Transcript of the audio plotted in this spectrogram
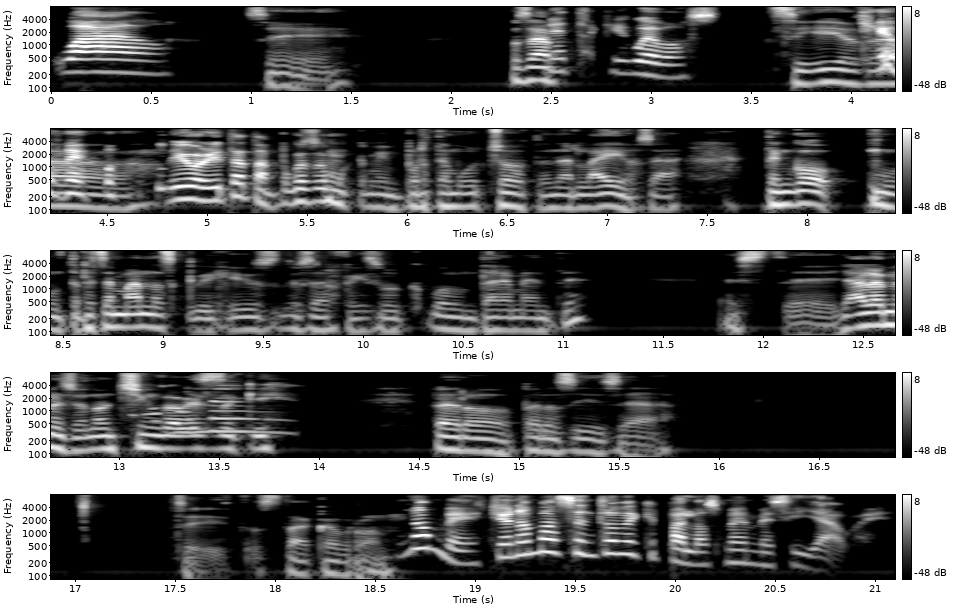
Wow. Sí. O sea, Neta, qué huevos. sí, o sea. Digo, ahorita tampoco es como que me importe mucho tenerla ahí, o sea. Tengo como tres semanas que dejé de usar Facebook voluntariamente. Este, ya lo he mencionado un chingo a veces aquí. Pero, pero sí, o sea. Sí, está cabrón. No, hombre, yo nada más entro de que para los memes y ya, güey.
